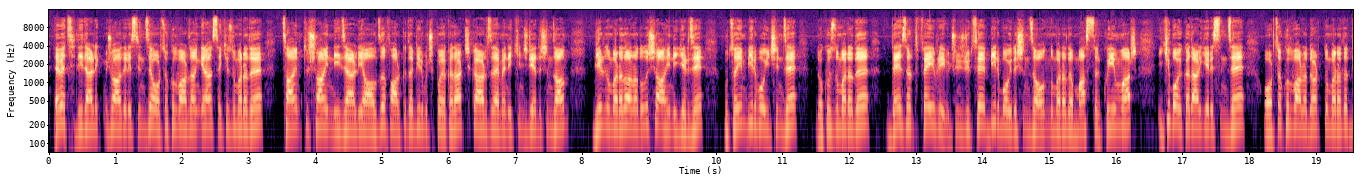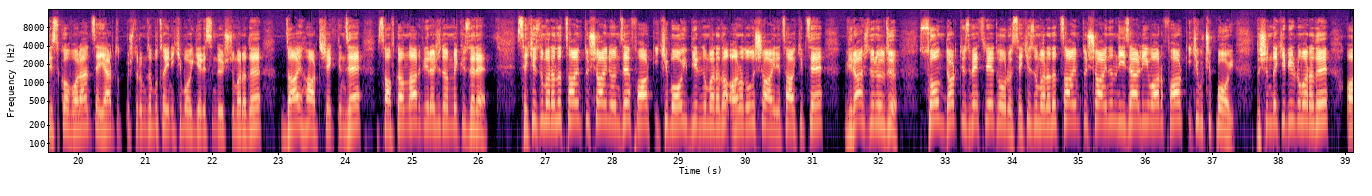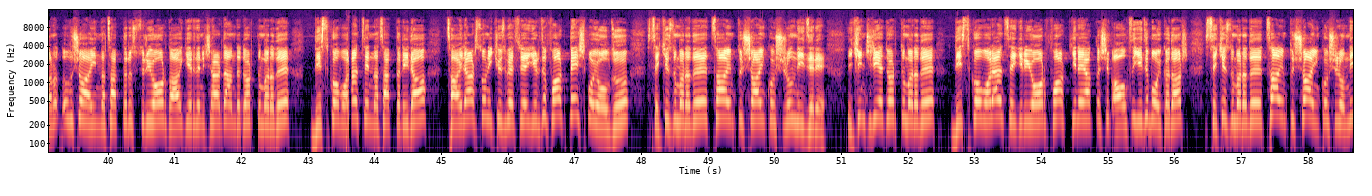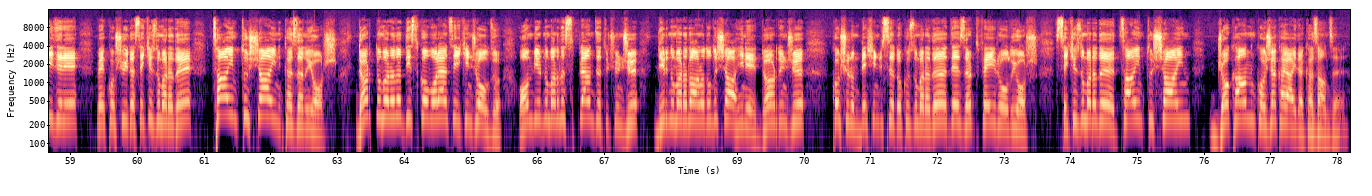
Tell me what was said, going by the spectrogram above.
Evet liderlik mücadelesinde orta kulvardan gelen 8 numaralı Time to Shine liderliği aldı. Farkı da 1,5 boya kadar çıkardı. Hemen ikinciliğe dışından 1 numaralı Anadolu Şahin'i girdi. Butay'ın 1 boy içinde 9 numaralı Desert Fairy. Üçüncülükte 1 boy dışında 10 numaralı Master Queen var. 2 boy kadar gerisinde orta kulvarla 4 numaralı Disco Volante yer tutmuş durumda. Butay'ın 2 boy gerisinde 3 numaralı Die Hard şeklinde safkanlar virajı dönmek üzere. 8 numaralı Time to Shine önde. Fark 2 boy. 1 numaralı Anadolu Şahin'i takipte. Viraj dönüldü. Son 400 metreye doğru 8 numaralı Time to Shine'ın liderliği var. Fark 2,5 boy. Dışındaki 1 numaralı Anadolu Şahin'in atakları sürüyor. Daha geriden içeriden de 4 numaralı Disco Volante'nin ataklarıyla Tyler son 200 metreye girdi. Fark 5 boy oldu. 8 numaralı Time to Shine koşucunun lideri. İkinciliğe 4 numaralı Disco Volante giriyor. Fark yine yaklaşık 6-7 boy kadar. 8 numaralı Time to Shine koşucunun lideri ve koşuyu da 8 numaralı Time to Shine kazanıyor. 4 numaralı Disco Volante ikinci oldu. 11 numaralı Splendid üçüncü. 1 numaralı Anadolu Şahini dördüncü. Koşunun beşincisi de 9 numaralı Desert Fairy oluyor. 8 numaralı Time to Shine Gökhan Kocakaya ile kazandı.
